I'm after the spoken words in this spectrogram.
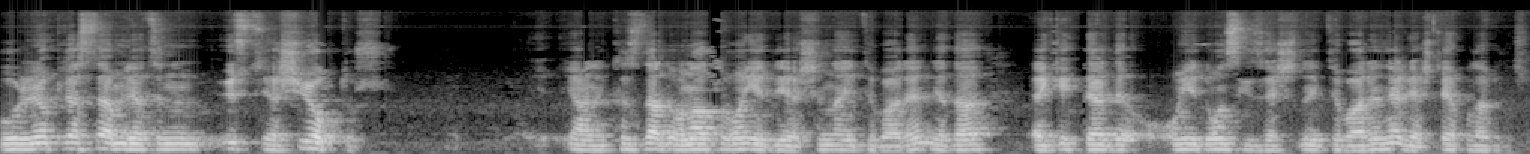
bu rinoplasti ameliyatının üst yaşı yoktur. Yani kızlarda 16-17 yaşından itibaren ya da erkeklerde 17-18 yaşından itibaren her yaşta yapılabilir.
